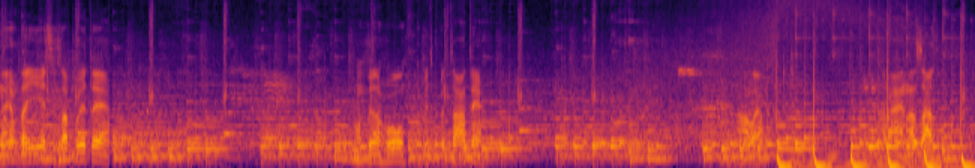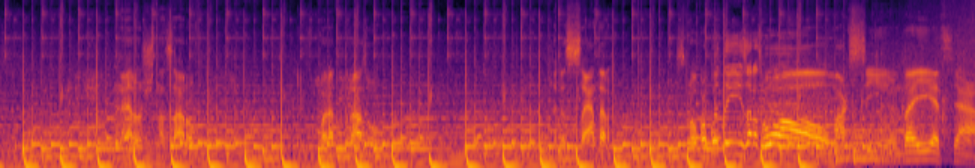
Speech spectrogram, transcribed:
Не вдається забити. Один гол відпитати. Але грає назад. Неруш, Назаров. І вперед одразу. Через центр. Спроба пробити і зараз гол! Максим вдається.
